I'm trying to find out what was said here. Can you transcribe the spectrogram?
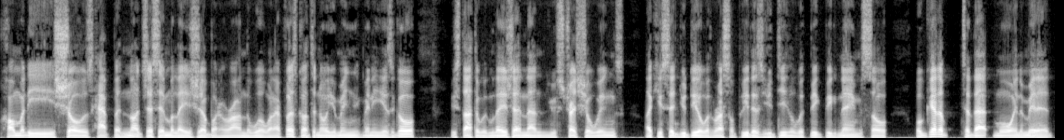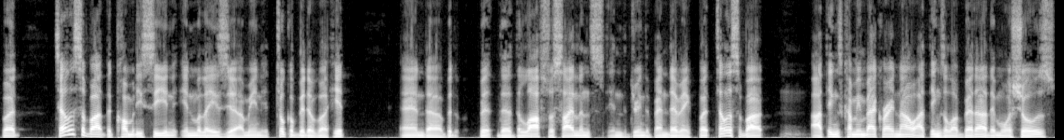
comedy shows happen, not just in Malaysia but around the world. When I first got to know you many many years ago, you started with Malaysia, and then you stretched your wings. Like you said, you deal with Russell Peters, you deal with big big names. So we'll get up to that more in a minute. But tell us about the comedy scene in Malaysia. I mean, it took a bit of a hit and uh, but, but the the laughs were silenced in during the pandemic. But tell us about are things coming back right now? Are things a lot better? Are there more shows?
